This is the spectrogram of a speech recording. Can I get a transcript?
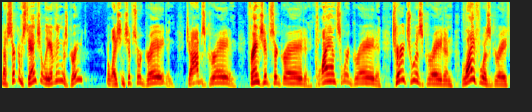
Now, circumstantially, everything was great. Relationships were great, and jobs great, and friendships are great, and clients were great, and church was great, and life was great.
